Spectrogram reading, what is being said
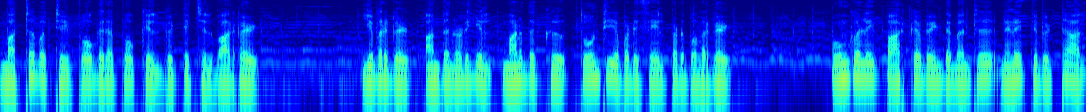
மற்றவற்றை போகிற போக்கில் விட்டுச் செல்வார்கள். இவர்கள் அந்த நொடியில் மனதுக்கு தோன்றியபடி செயல்படுபவர்கள். உங்களை பார்க்க வேண்டுமென்று நினைத்துவிட்டால்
